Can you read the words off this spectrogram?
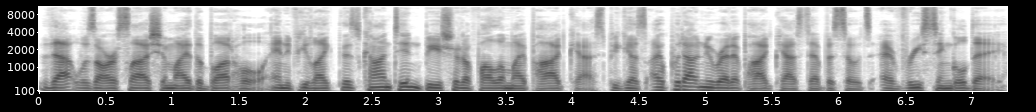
That was r slash am I the butthole. And if you like this content, be sure to follow my podcast because I put out new Reddit podcast episodes every single day.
